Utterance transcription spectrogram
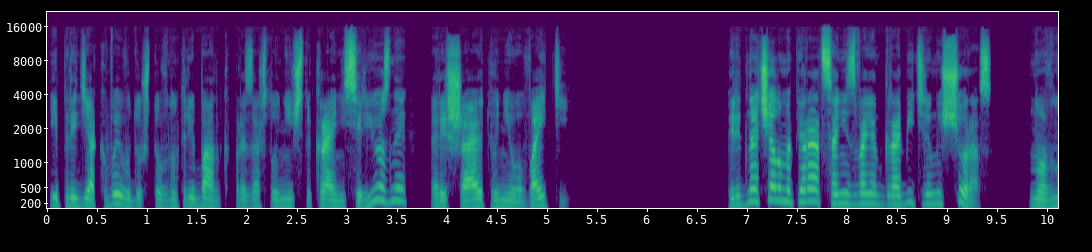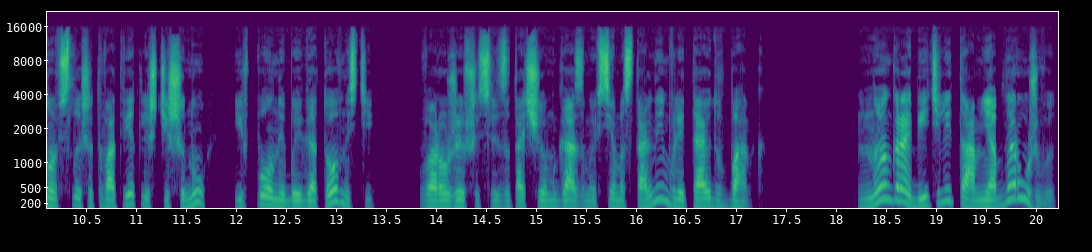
и, придя к выводу, что внутри банка произошло нечто крайне серьезное, решают в него войти. Перед началом операции они звонят грабителям еще раз, но вновь слышат в ответ лишь тишину и в полной боеготовности, вооружившись слезоточивым газом и всем остальным, влетают в банк. Но грабители там не обнаруживают.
